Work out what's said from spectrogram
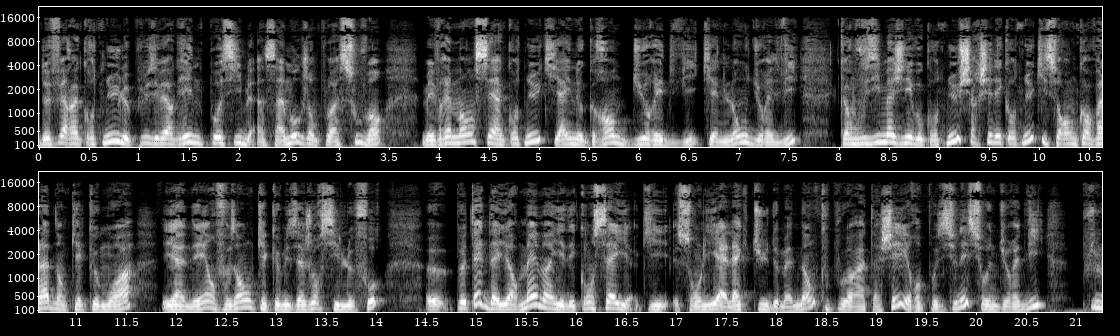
de faire un contenu le plus evergreen possible. Hein, c'est un mot que j'emploie souvent, mais vraiment c'est un contenu qui a une grande durée de vie, qui a une longue durée de vie. Quand vous imaginez vos contenus, cherchez des contenus qui seront encore valables dans quelques mois et années en faisant quelques mises à jour s'il le faut. Euh, peut-être d'ailleurs même, hein, il y a des conseils qui sont liés à l'actu de maintenant que vous pouvez rattacher et repositionner sur une durée de vie plus.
